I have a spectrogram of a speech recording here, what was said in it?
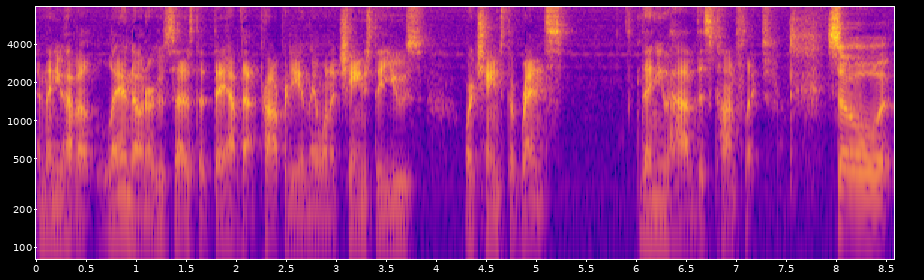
and then you have a landowner who says that they have that property and they want to change the use or change the rents then you have this conflict. So,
